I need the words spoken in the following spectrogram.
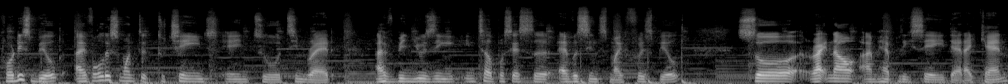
For this build, I've always wanted to change into Team Red. I've been using Intel processor ever since my first build. So right now, I'm happily saying that I can.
